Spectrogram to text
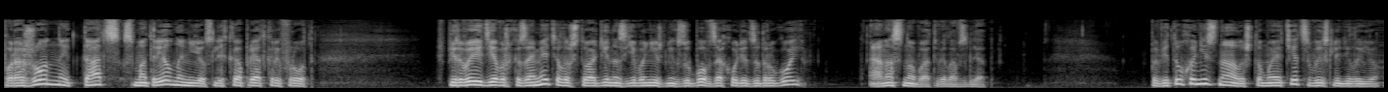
Пораженный Тац смотрел на нее, слегка приоткрыв рот. Впервые девушка заметила, что один из его нижних зубов заходит за другой, она снова отвела взгляд. Повитуха не знала, что мой отец выследил ее.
